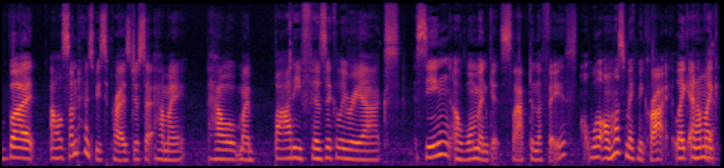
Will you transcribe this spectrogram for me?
but I'll sometimes be surprised just at how my how my body physically reacts seeing a woman get slapped in the face will almost make me cry. Like, and I'm like,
